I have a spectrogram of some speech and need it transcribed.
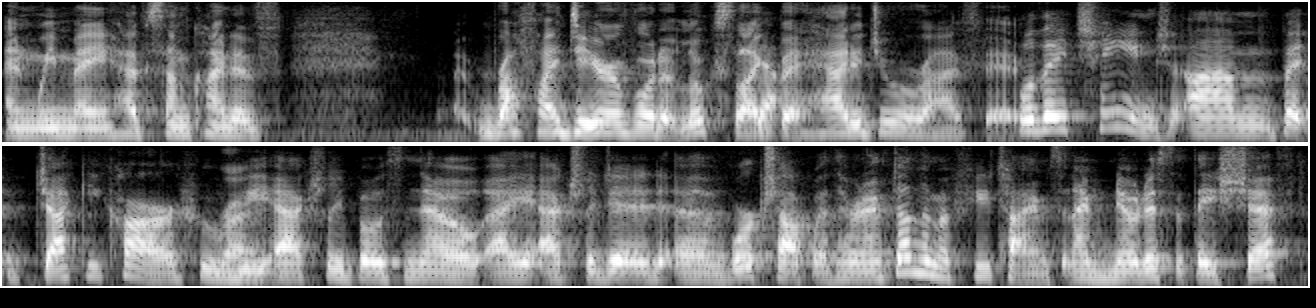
and we may have some kind of rough idea of what it looks like. Yeah. But how did you arrive there? Well, they change. Um, but Jackie Carr, who Right. we actually both know, I actually did a workshop with her, and I've done them a few times, and I've noticed that they shift.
